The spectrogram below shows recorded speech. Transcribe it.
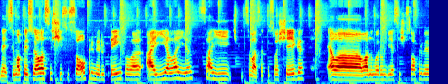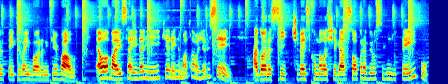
né? Se uma pessoa ela assistisse só o primeiro tempo, ela, aí ela ia sair, tipo, sei lá, se a pessoa chega, ela lá no Morumbi assiste só o primeiro tempo e vai embora no intervalo, ela vai sair dali querendo matar o Jericene. Agora, se tivesse como ela chegar só para ver o segundo tempo,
